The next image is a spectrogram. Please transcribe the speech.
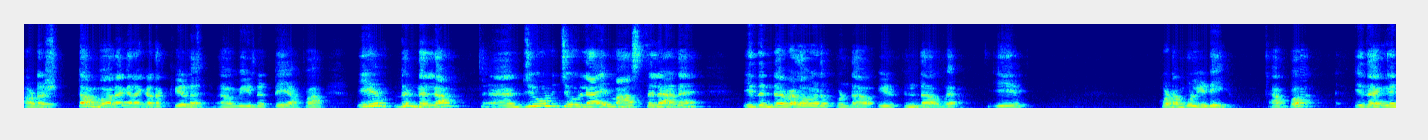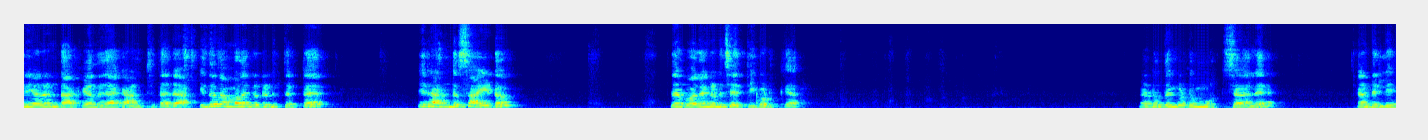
അവിടെ ഇഷ്ടം പോലെ ഇങ്ങനെ കിടക്കുകയാണ് വീണിട്ട്. അപ്പം ഈ ഇതുണ്ടല്ലോ ജൂൺ ജൂലൈ മാസത്തിലാണ് ഇതിന്റെ വിളവെടുപ്പ് ഉണ്ടാവുക ഉണ്ടാവുക. ഈ കുടംപുളിയുടെ അപ്പോൾ ഇതെങ്ങനെയാണ് ഉണ്ടാക്കുകയെന്ന് ഞാൻ കാണിച്ചു തരാം. ഇത് നമ്മൾ ഇങ്ങോട്ട് എടുത്തിട്ട് ഈ രണ്ട് സൈഡും ഇതേപോലെ ഇങ്ങോട്ട് ചെത്തി കൊടുക്കുക. എന്നിട്ട് ഇതിങ്ങോട്ട് മുറിച്ചാൽ കണ്ടില്ലേ?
